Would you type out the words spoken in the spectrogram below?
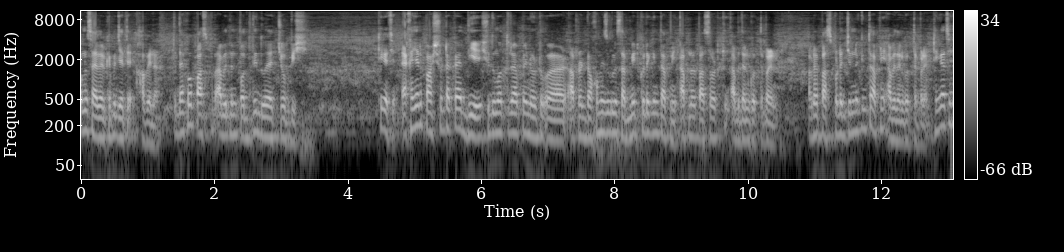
কোনো সাইবার ক্যাফে যেতে হবে না। তো দেখো, পাসপোর্ট আবেদন পদ্ধতি দু হাজার চব্বিশ। ঠিক আছে, এক হাজার পাঁচশো টাকা দিয়ে শুধুমাত্র আপনি নোট আপনার ডকুমেন্টসগুলো সাবমিট করে কিন্তু আপনি আপনার পাসওয়ার্ডকে আবেদন করতে পারেন। আপনার পাসপোর্টের জন্য কিন্তু আপনি আবেদন করতে পারেন। ঠিক আছে?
